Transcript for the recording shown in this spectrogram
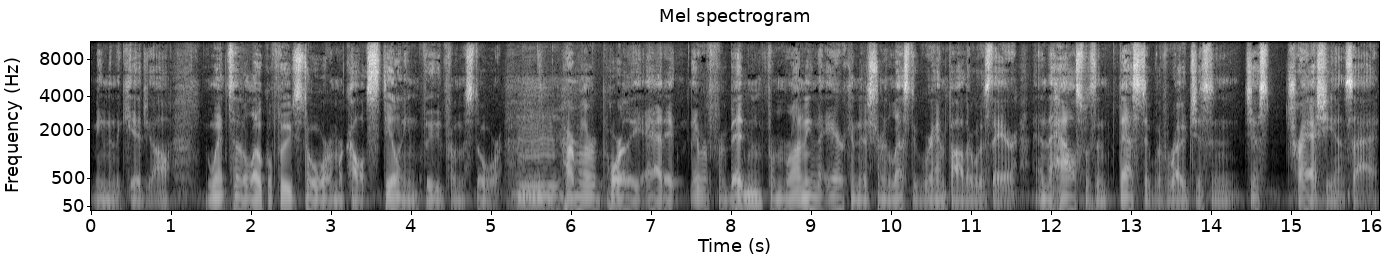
meaning the kids, y'all, went to the local food store and were caught stealing food from the store. Mm. Herman reportedly added they were forbidden from running the air conditioner unless the grandfather was there, and the house was infested with roaches and just trashy inside.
